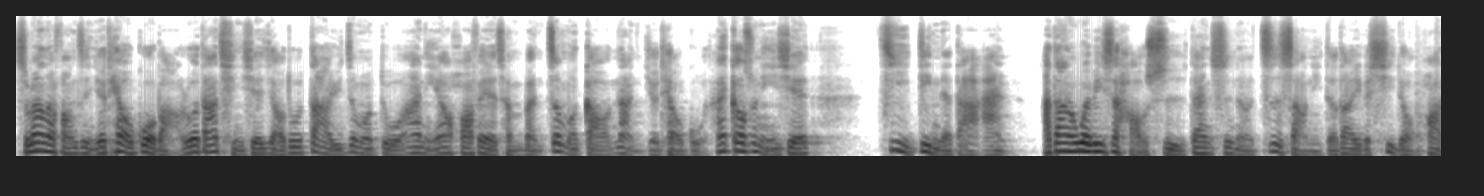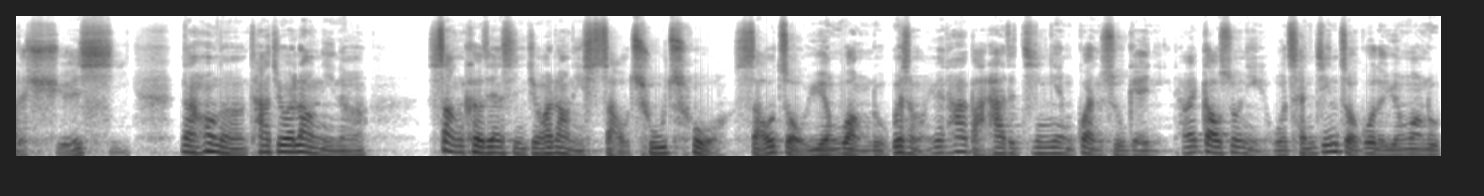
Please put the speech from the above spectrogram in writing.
什么样的房子你就跳过吧。如果它倾斜角度大于这么多啊，你要花费的成本这么高，那你就跳过。他告诉你一些既定的答案啊，当然未必是好事，但是呢，至少你得到一个系统化的学习，然后呢，他就会让你呢。上课这件事情就会让你少出错，少走冤枉路。为什么？因为他会把他的经验灌输给你，他会告诉你我曾经走过的冤枉路，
